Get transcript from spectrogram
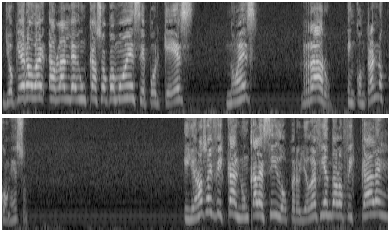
Yo quiero hablarle de un caso como ese porque es, no es raro encontrarnos con eso. Y yo no soy fiscal, nunca le he sido, pero yo defiendo a los fiscales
